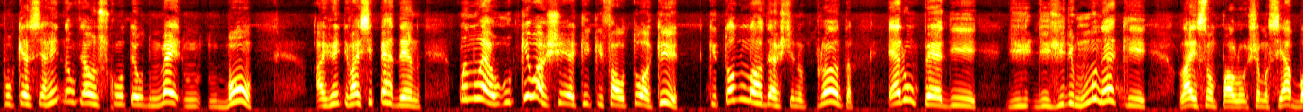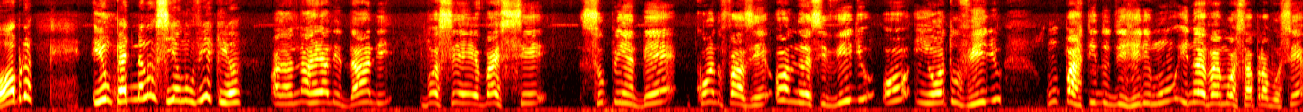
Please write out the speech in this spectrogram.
Porque se a gente não fizer uns conteúdos bom, a gente vai se perdendo. Manuel, o que eu achei aqui que faltou aqui, que todo nordestino planta, era um pé de de, de né? Que lá em São Paulo chama-se abóbora. E um pé de melancia, eu não vi aqui, ó. Olha, na realidade, você vai se surpreender quando fazer ou nesse vídeo ou em outro vídeo um partido de girimum e nós vamos mostrar para você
